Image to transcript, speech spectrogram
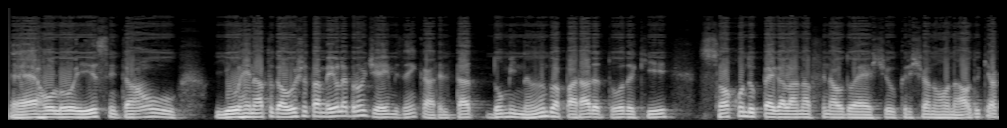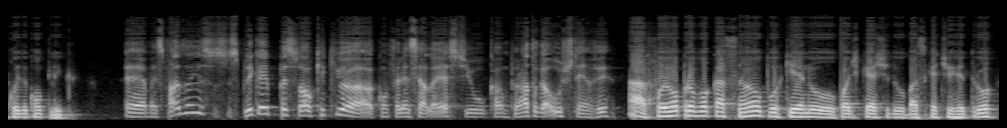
É, rolou isso, então. E o Renato Gaúcho tá meio LeBron James, hein, cara? Ele tá dominando a parada toda aqui. Só quando pega lá na final do Oeste o Cristiano Ronaldo que a coisa complica. É, mas faz isso. Explica aí pro pessoal o que, que a Conferência Leste e o Campeonato Gaúcho tem a ver. Ah, foi uma provocação, porque no podcast do Basquete Retrô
